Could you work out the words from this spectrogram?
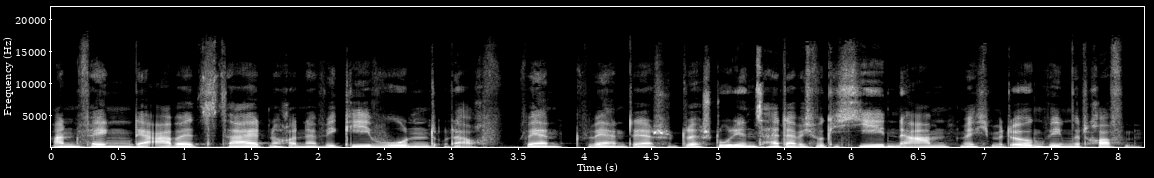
Anfängen der Arbeitszeit noch in der WG wohnend oder auch während, während der, der Studienzeit habe ich wirklich jeden Abend mich mit irgendwem getroffen,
